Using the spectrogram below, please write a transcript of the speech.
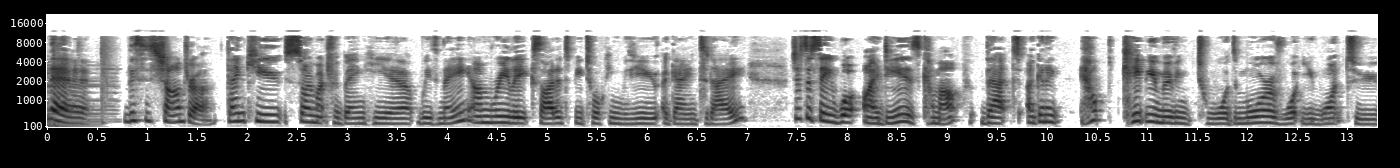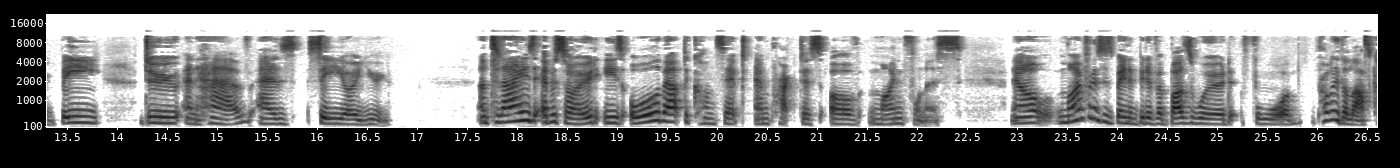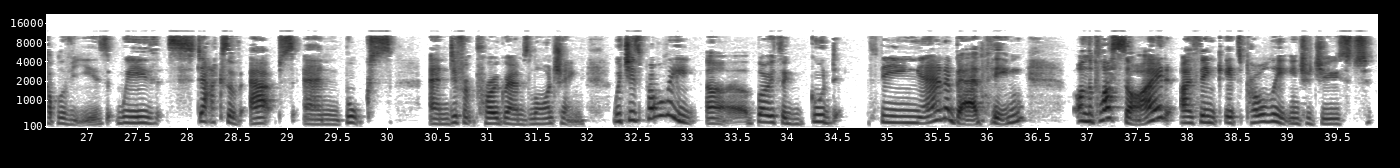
Hi there. This is Chandra. Thank you so much for being here with me. I'm really excited to be talking with you again today just to see what ideas come up that are going to help keep you moving towards more of what you want to be, do, and have as CEO you. And today's episode is all about the concept and practice of mindfulness. Now, mindfulness has been a bit of a buzzword for probably the last couple of years with stacks of apps and books and different programs launching, which is probably uh, both a good thing and a bad thing. On the plus side, I think it's probably introduced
